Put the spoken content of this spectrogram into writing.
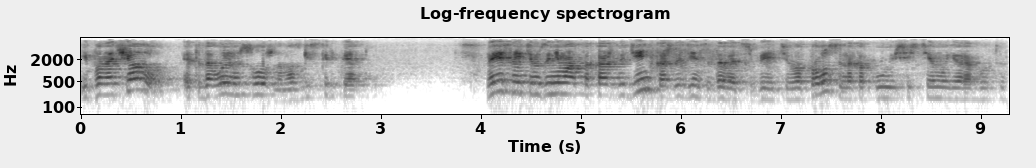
И поначалу это довольно сложно, мозги скрипят. Но если этим заниматься каждый день, каждый день задавать себе эти вопросы, на какую систему я работаю,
